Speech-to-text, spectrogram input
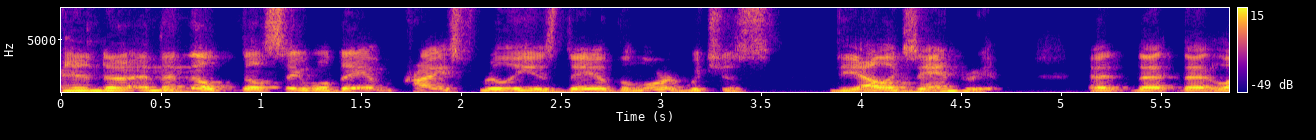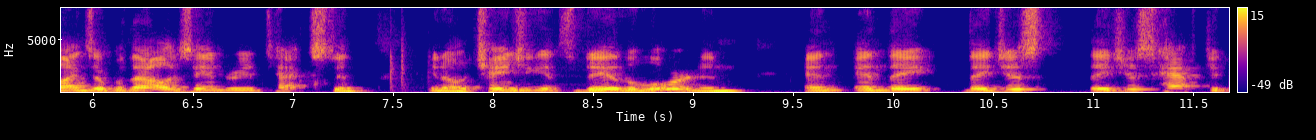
and uh, and then they'll they'll say, well, day of Christ really is day of the Lord, which is the Alexandrian. That that, that lines up with Alexandrian text, and you know, changing it to day of the Lord, and and and they they just they just have to,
